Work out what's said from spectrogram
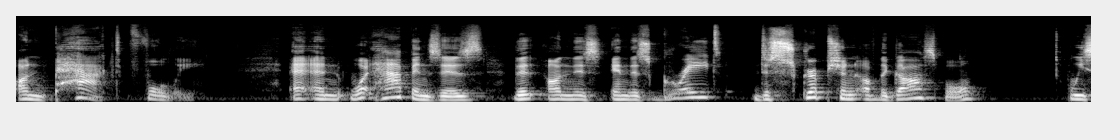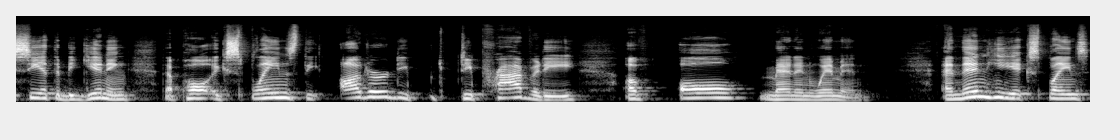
unpacked fully. And what happens is that on this in this great description of the gospel, we see at the beginning that Paul explains the utter de- depravity of all men and women. And then he explains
